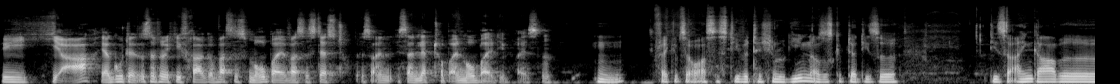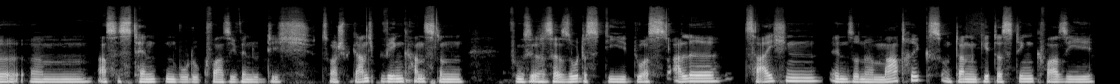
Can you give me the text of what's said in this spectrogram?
Ja, ja gut, jetzt ist natürlich die Frage, was ist Mobile, was ist Desktop? Ist ein, ist ein Laptop ein Mobile-Device? Ne? Hm. Vielleicht gibt es ja auch assistive Technologien. Also es gibt ja diese, diese Eingabe-Assistenten, ähm, wo du quasi, wenn du dich zum Beispiel gar nicht bewegen kannst, dann funktioniert das ja so, dass die, du hast alle Zeichen in so einer Matrix und dann geht das Ding quasi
